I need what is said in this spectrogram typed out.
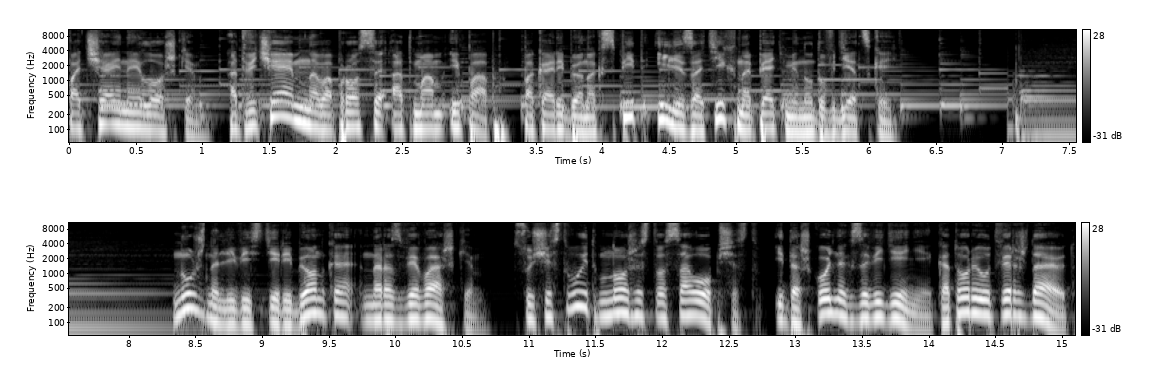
По чайной ложке. Отвечаем на вопросы от мам и пап, пока ребенок спит или затих на 5 минут в детской. Нужно ли вести ребенка на развивашке? Существует множество сообществ и дошкольных заведений, которые утверждают,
